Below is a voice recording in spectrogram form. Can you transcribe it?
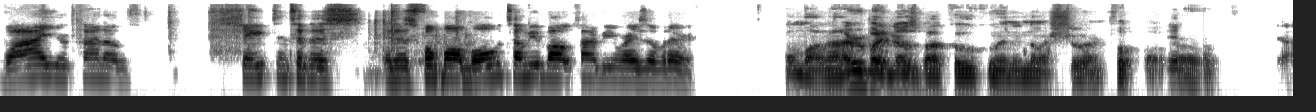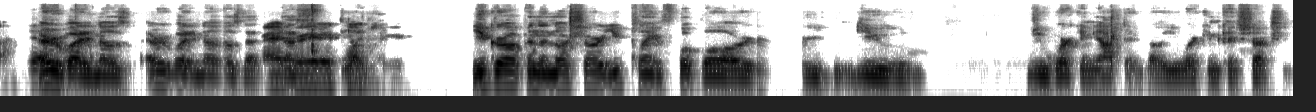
why you're kind of shaped into this in this football mold? Tell me about kind of being raised over there. Come on now. Everybody knows about Kahuku in the North Shore and football, bro. Yeah. Everybody knows. Everybody knows that. Red that's country. you grow up in the North Shore, you playing football or you you work in yacht bro. You work in construction.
